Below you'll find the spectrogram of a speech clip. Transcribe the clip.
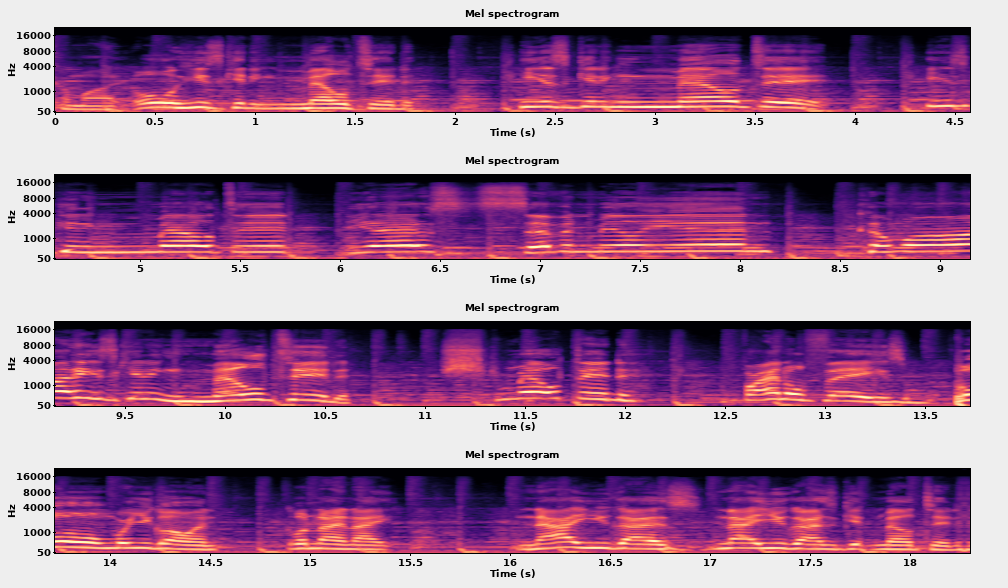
Come on. Oh, he's getting melted. He is getting melted. He's getting melted. Yes, 7 million. Come on, he's getting melted. Melted. Final phase. Boom. Where you going? Go night night. Now you guys, now you guys get melted.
